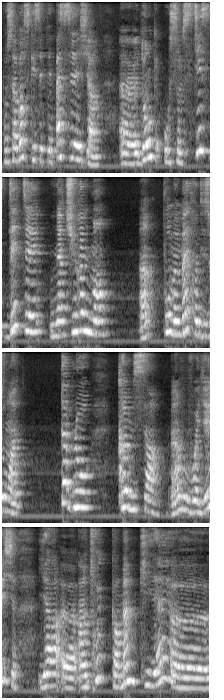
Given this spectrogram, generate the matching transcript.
pour savoir ce qui s'était passé. Euh, donc au solstice d'été, naturellement, hein, pour me mettre, disons, un tableau comme ça. Hein, vous voyez, il y a euh, un truc quand même qui est... Euh,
